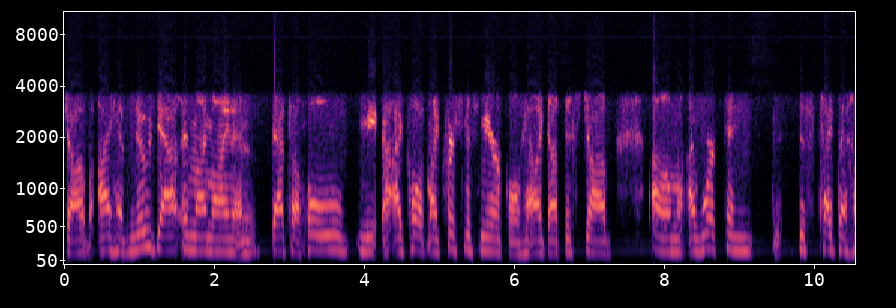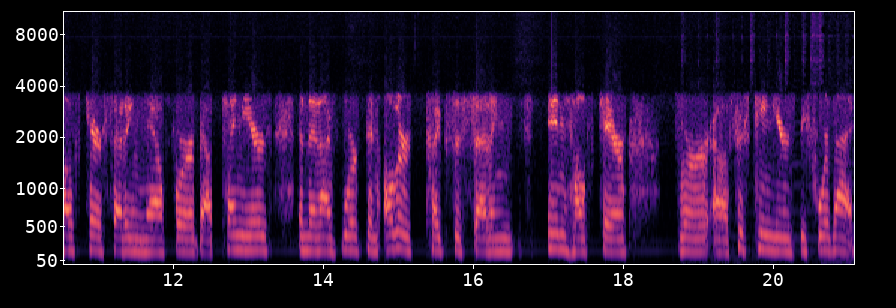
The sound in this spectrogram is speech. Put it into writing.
job, I have no doubt in my mind, and that's a whole, I call it my Christmas miracle, how I got this job. Um, I've worked in this type of healthcare setting now for about 10 years, and then I've worked in other types of settings in healthcare for uh, 15 years before that.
